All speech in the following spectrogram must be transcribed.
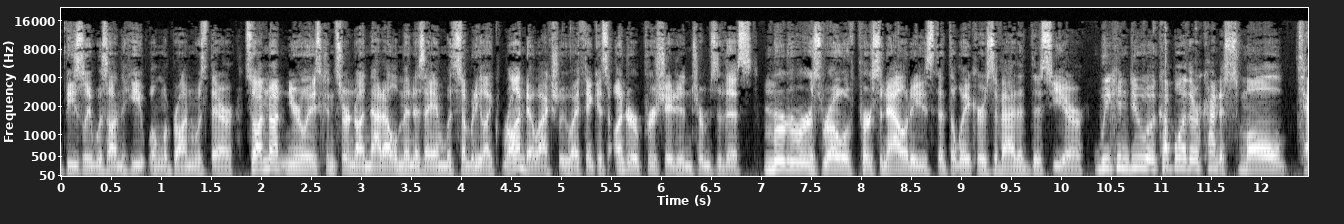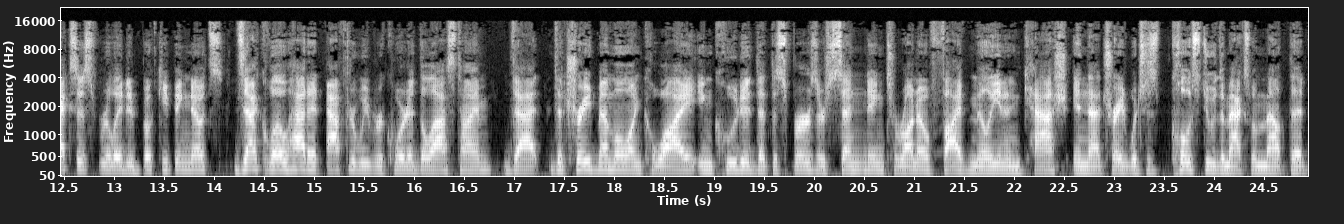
Beasley was on the Heat when LeBron was there, so I'm not nearly as concerned on that element as I am with somebody like Rondo, actually, who I think is underappreciated in terms of this murderer's row of personalities that the Lakers have added this year. We can do a couple other kind of small Texas-related bookkeeping notes. Zach Lowe had it after we recorded the last time that the trade trade memo on Kawhi included that the Spurs are sending Toronto five million in cash in that trade, which is close to the maximum amount that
